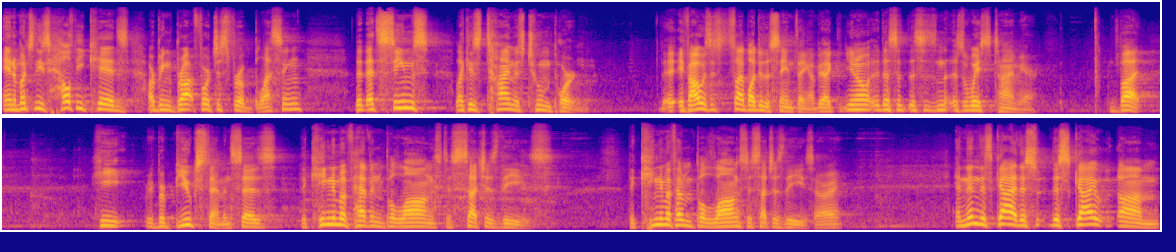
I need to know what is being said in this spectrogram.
and a bunch of these healthy kids are being brought forth just for a blessing, that, that seems like his time is too important. If I was a disciple, I'd do the same thing. I'd be like, you know, this, is, this, is, this is a waste of time here. But he rebukes them and says, The kingdom of heaven belongs to such as these. The kingdom of heaven belongs to such as these, all right? And then this guy, this, this guy, um,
